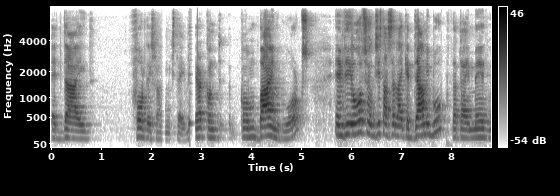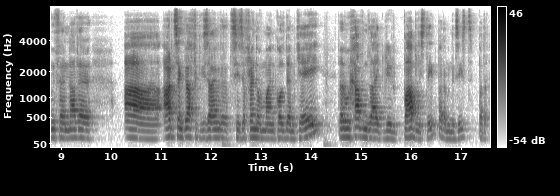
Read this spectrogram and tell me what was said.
and died for the Islamic State. They are combined works, and they also exist as a, like a dummy book that I made with another arts and graphic designer that is a friend of mine called MK. That we haven't like published it, but I mean it exists. But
